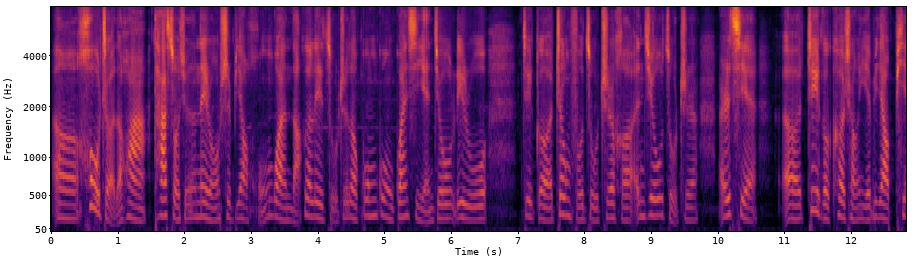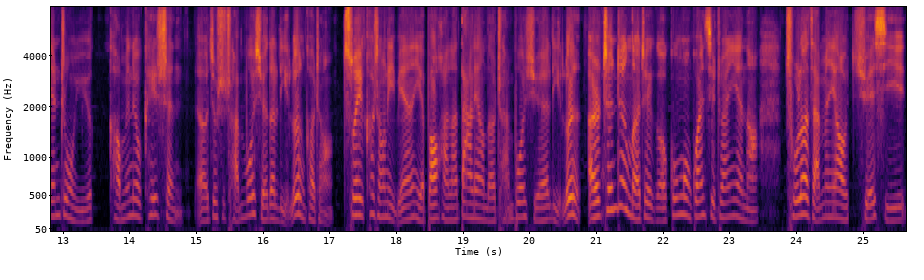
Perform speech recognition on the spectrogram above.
呃，后者的话，它所学的内容是比较宏观的，各类组织的公共关系研究，例如。这个政府组织和 NGO 组织，而且，呃，这个课程也比较偏重于 communication，呃，就是传播学的理论课程，所以课程里边也包含了大量的传播学理论。而真正的这个公共关系专业呢，除了咱们要学习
